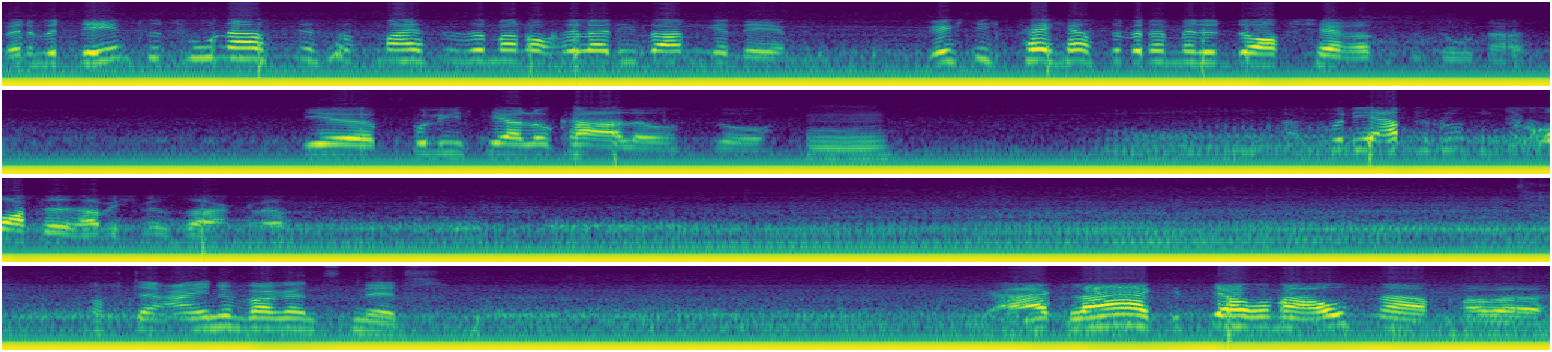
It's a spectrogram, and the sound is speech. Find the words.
Wenn du mit denen zu tun hast, ist das meistens immer noch relativ angenehm. Richtig Pech hast du, wenn du mit den Dorfsheriffs zu tun hast. Hier Polizia Lokale und so. Mhm. Das sind nur die absoluten Trottel, habe ich mir sagen lassen. Ach, der eine war ganz nett. Ja klar, gibt ja auch immer Ausnahmen, aber...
